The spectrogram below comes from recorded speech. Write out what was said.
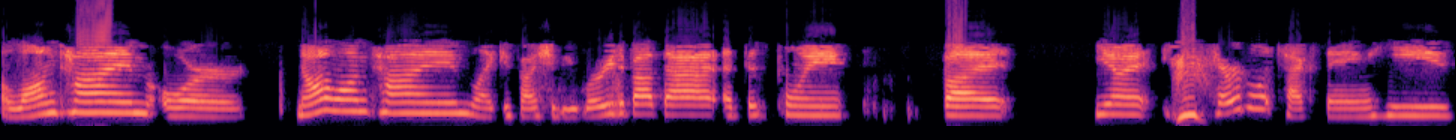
a long time or not a long time. Like if I should be worried about that at this point. But you know, he's terrible at texting. He's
